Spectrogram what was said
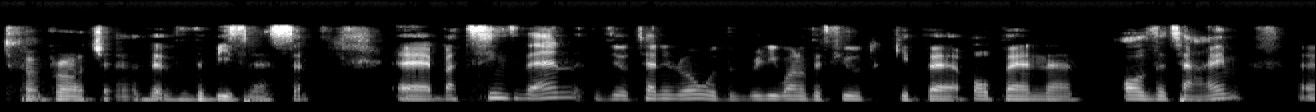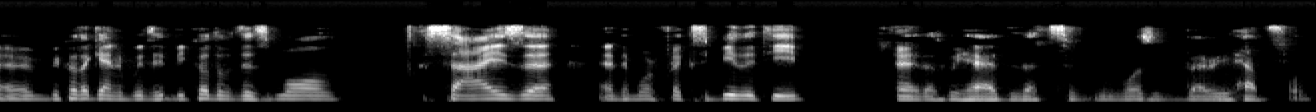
to approach uh, the, the, business. Uh, but since then, the hotel in Rome was really one of the few to keep open all the time because again, with because of the small size and the more flexibility uh, that we had that was very helpful.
